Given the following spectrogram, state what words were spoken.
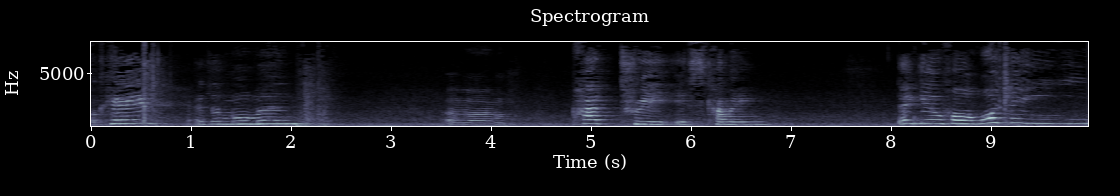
Okay, at the moment, um, part three is coming. Thank you for watching.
